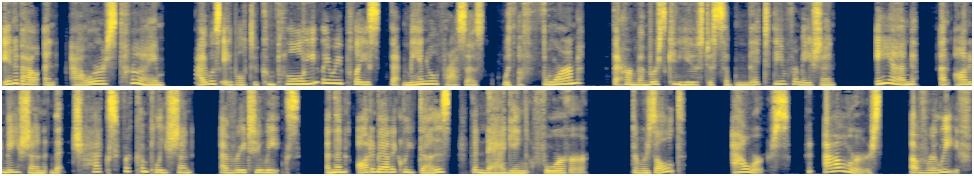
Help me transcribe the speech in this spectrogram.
In about an hour's time, I was able to completely replace that manual process with a form that her members can use to submit the information and an automation that checks for completion every two weeks and then automatically does the nagging for her. The result? Hours, hours of relief,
